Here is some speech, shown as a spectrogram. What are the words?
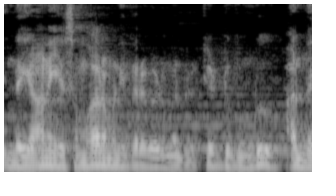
இந்த யானையை சம்ஹாரம் பண்ணி தர வேண்டும் என்று கேட்டுக்கொண்டு அந்த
